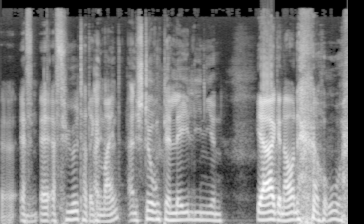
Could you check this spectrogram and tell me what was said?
äh, erf mhm. äh, erfühlt, hat er gemeint. Eine Störung der Leylinien. Ja, genau. oh.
